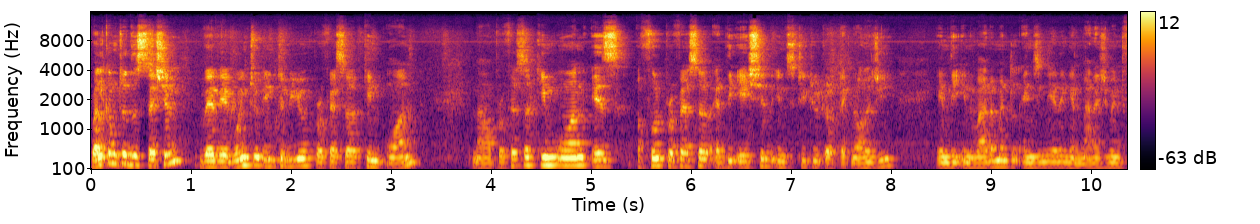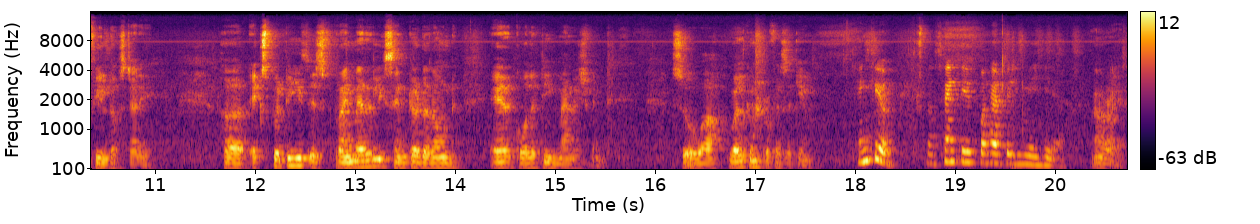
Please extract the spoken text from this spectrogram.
Welcome to this session where we are going to interview Professor Kim Oanh. Now, Professor Kim Oanh is a full professor at the Asian Institute of Technology in the Environmental Engineering and Management field of study. Her expertise is primarily centered around air quality management. So, uh, welcome, Professor Kim. Thank you. So thank you for having me here. All right.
